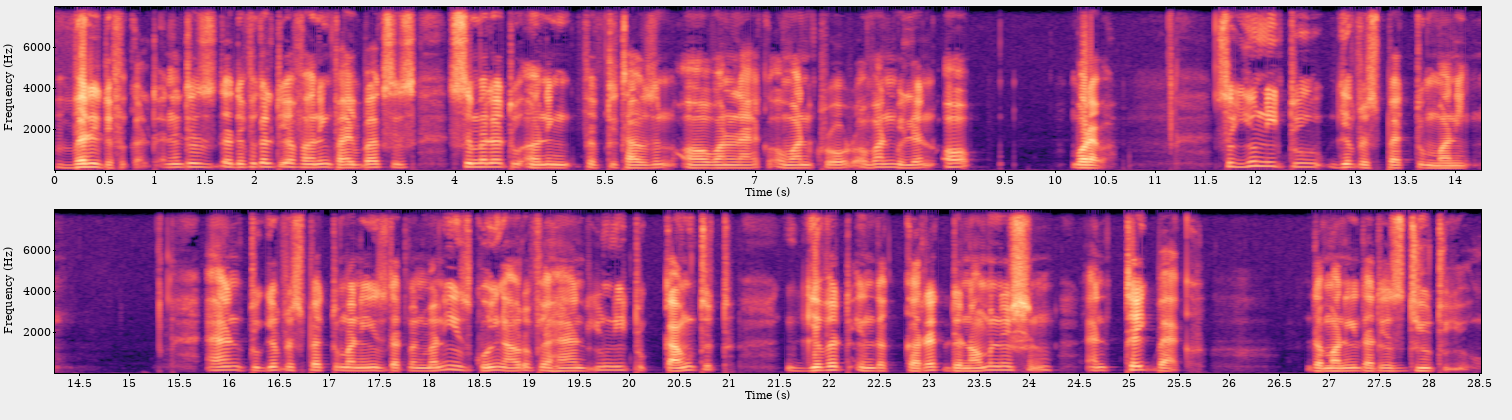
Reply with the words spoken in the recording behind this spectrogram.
very difficult. And it is the difficulty of earning five bucks is similar to earning 50,000 or one lakh or one crore or one million or whatever. So you need to give respect to money and to give respect to money is that when money is going out of your hand, you need to count it, give it in the correct denomination, and take back the money that is due to you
